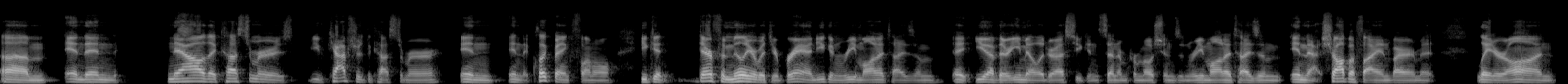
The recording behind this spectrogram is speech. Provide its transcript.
Um, and then now the customer is you've captured the customer in in the clickbank funnel you can they're familiar with your brand you can remonetize them eh, you have their email address you can send them promotions and remonetize them in that shopify environment later on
